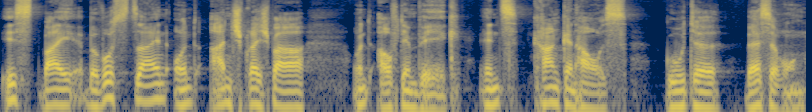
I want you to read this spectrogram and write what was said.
ist bei Bewusstsein und ansprechbar und auf dem Weg ins Krankenhaus. Gute Besserung.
